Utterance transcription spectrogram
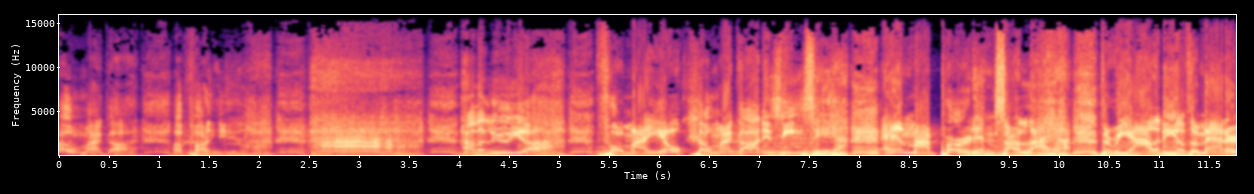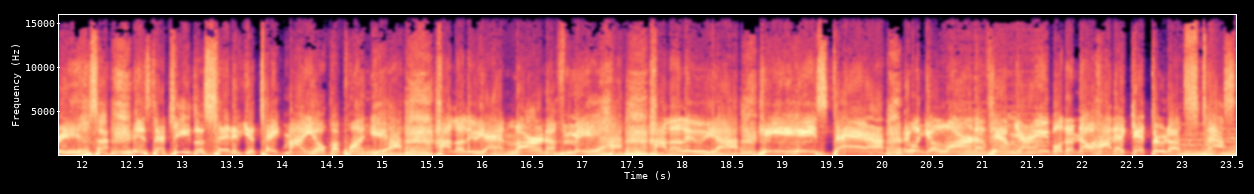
oh my God, upon you. Ah, hallelujah. For my yoke, oh my God, is easy and my burdens are light. The reality of the matter is, is that Jesus said, if you take my yoke upon you, hallelujah, and learn of me, hallelujah, he, he's there. And when you learn of him, you're able to know how to get through the tests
